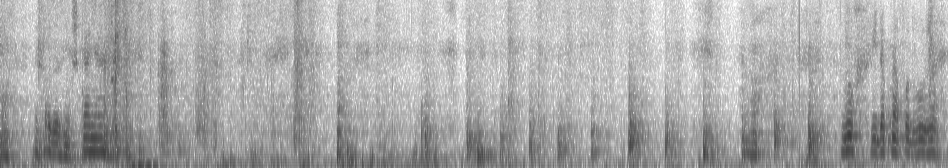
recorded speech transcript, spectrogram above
O, wychodzę z mieszkania. O, znów widok na podwórze.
